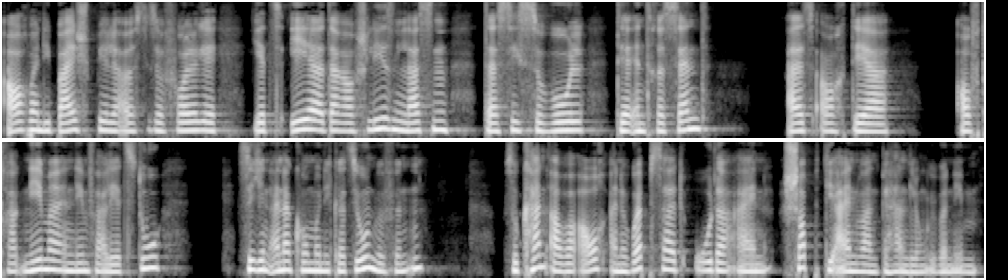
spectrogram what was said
Auch wenn die Beispiele aus dieser Folge jetzt eher darauf schließen lassen, dass sich sowohl der Interessent als auch der Auftragnehmer, in dem Fall jetzt du, sich in einer Kommunikation befinden. So kann aber auch eine Website oder ein Shop die Einwandbehandlung übernehmen.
